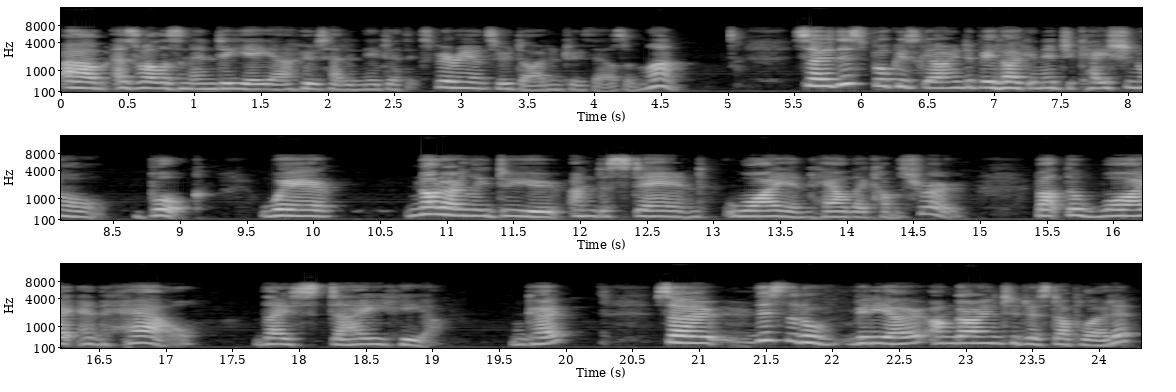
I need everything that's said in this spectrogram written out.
um, as well as an NDEer who's had a near-death experience who died in 2001. So this book is going to be like an educational book where not only do you understand why and how they come through, but the why and how they stay here. Okay, so this little video, I'm going to just upload it.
